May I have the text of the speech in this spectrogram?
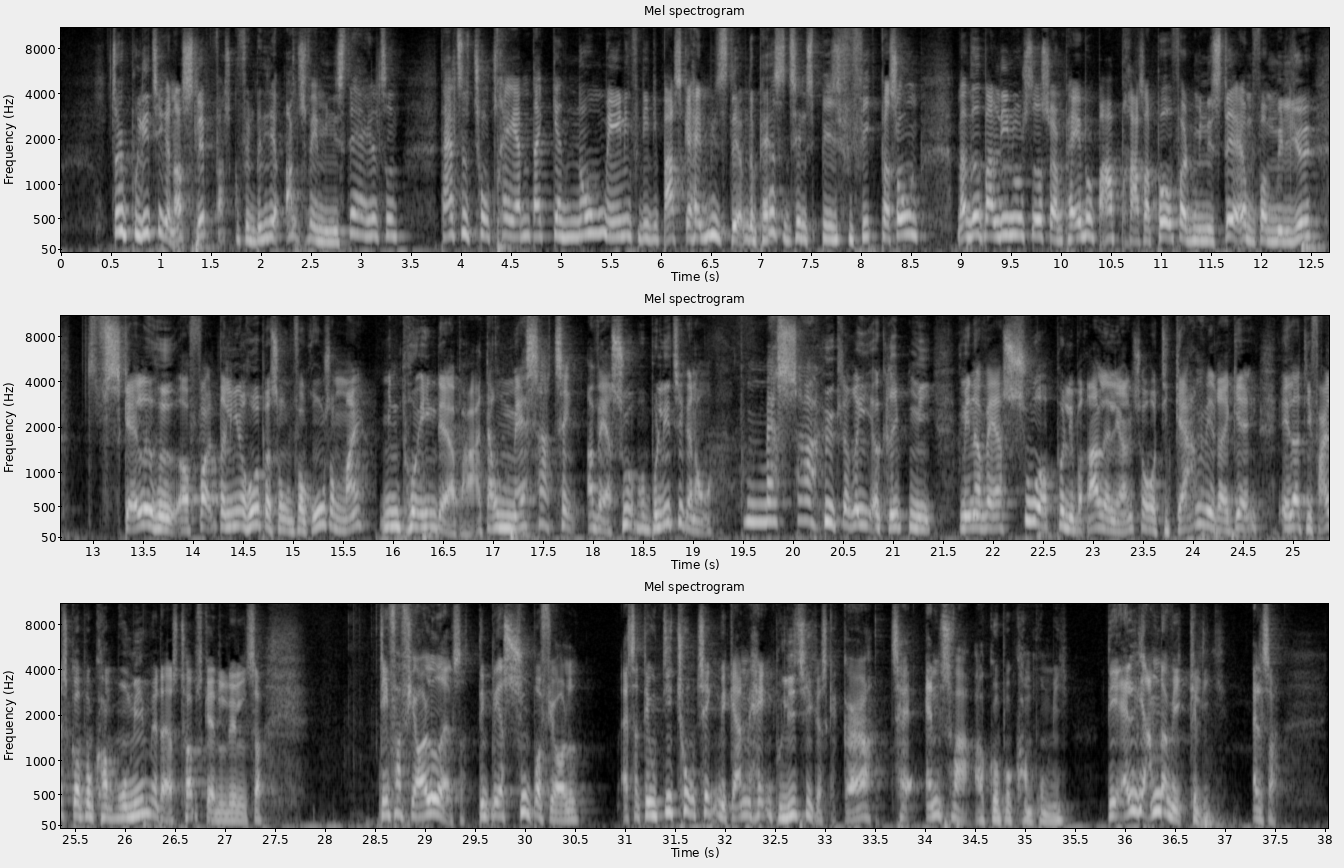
Så vil politikerne også slippe for at skulle finde på de der åndssvage ministerier hele tiden. Der er altid to-tre af dem, der ikke giver nogen mening, fordi de bare skal have et ministerium, der passer til en specifik person. Man ved bare lige nu sidder Søren Pape bare presser på for et ministerium for miljø, skaldighed og folk, der ligner hovedpersonen for grusomme mig. Min pointe er bare, at der er jo masser af ting at være sur på politikerne over. Der er masser af hyggeleri at gribe dem i, men at være sur på Liberale Alliance over, at de gerne vil i regering, eller at de faktisk går på kompromis med deres topskattelettelser, det er for fjollet altså. Det bliver super fjollet. Altså, det er jo de to ting, vi gerne vil have en politiker skal gøre. Tage ansvar og gå på kompromis. Det er alle de andre, vi ikke kan lide. Altså,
